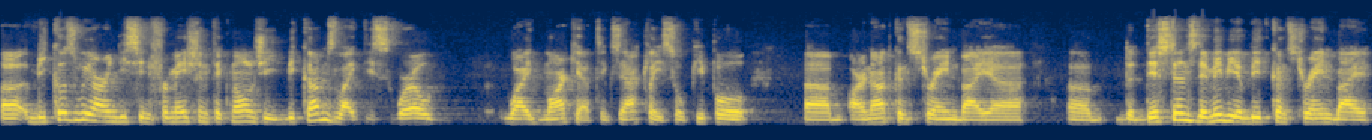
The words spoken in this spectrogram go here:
uh, because we are in this information technology, it becomes like this worldwide market exactly. So people um, are not constrained by uh, uh, the distance. They may be a bit constrained by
